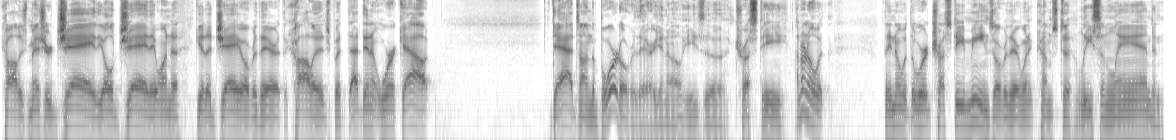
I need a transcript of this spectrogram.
College measure J, the old J. They wanted to get a J over there at the college, but that didn't work out. Dad's on the board over there, you know. He's a trustee. I don't know what they know what the word trustee means over there when it comes to leasing land and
